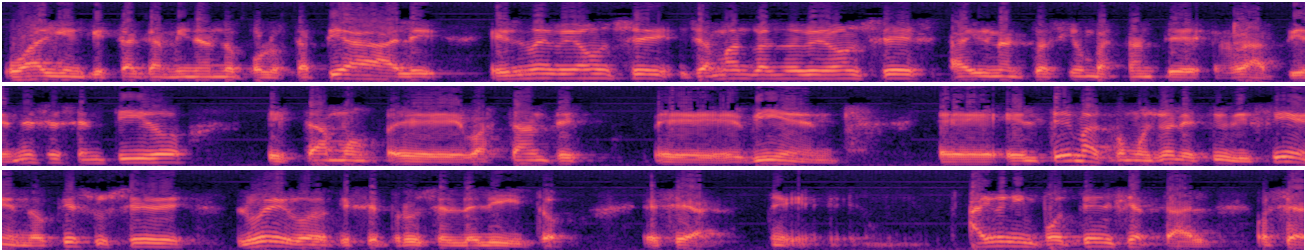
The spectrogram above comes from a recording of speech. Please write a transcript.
o alguien que está caminando por los tapiales, el 911, llamando al 911 hay una actuación bastante rápida. En ese sentido estamos eh, bastante eh, bien. Eh, el tema, como yo le estoy diciendo, ¿qué sucede luego de que se produce el delito? O sea, eh, hay una impotencia tal. O sea,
